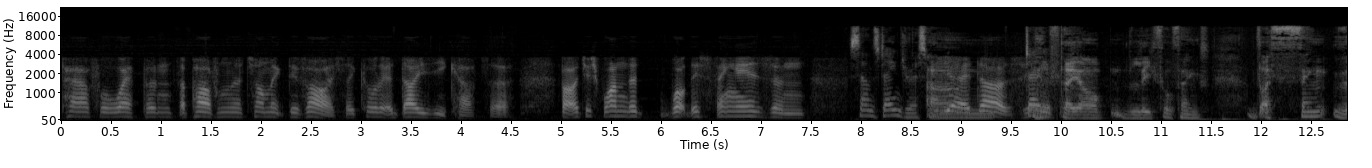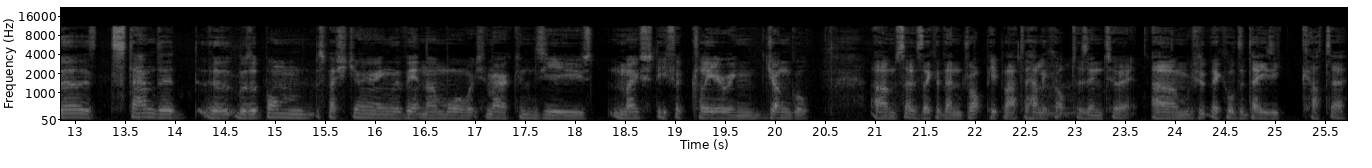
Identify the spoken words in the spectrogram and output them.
powerful weapon apart from an atomic device. They call it a daisy cutter. But I just wondered what this thing is and Sounds dangerous. yeah, it Um, does. Dave. They are lethal things. I think the standard there was a bomb, especially during the Vietnam War, which Americans used mostly for clearing jungle, um, so as they could then drop people out of helicopters into it, um, which they called the Daisy Cutter.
